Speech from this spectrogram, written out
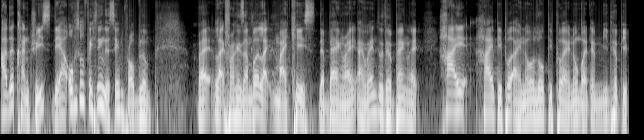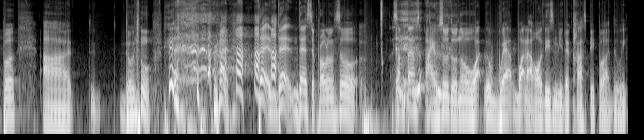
other countries they are also facing the same problem right? Like for example like my case the bank right? I went to the bank like high high people i know low people i know but the middle people uh don't know. Right. That, that that's the problem. So sometimes i also don't know what where what are all these middle class people are doing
